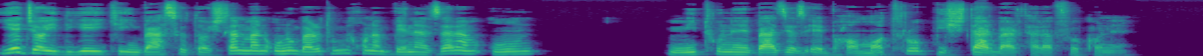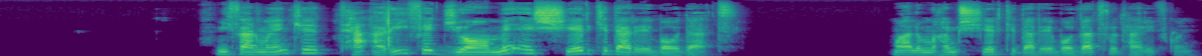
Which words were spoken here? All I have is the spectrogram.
یه جای دیگه ای که این بحث رو داشتن من اونو براتون می‌خونم. به نظرم اون می‌تونه بعضی از ابهامات رو بیشتر برطرف کنه. میفرمایند که تعریف جامع شرک در عبادت. ما الان می‌خوایم شرک در عبادت رو تعریف کنیم.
